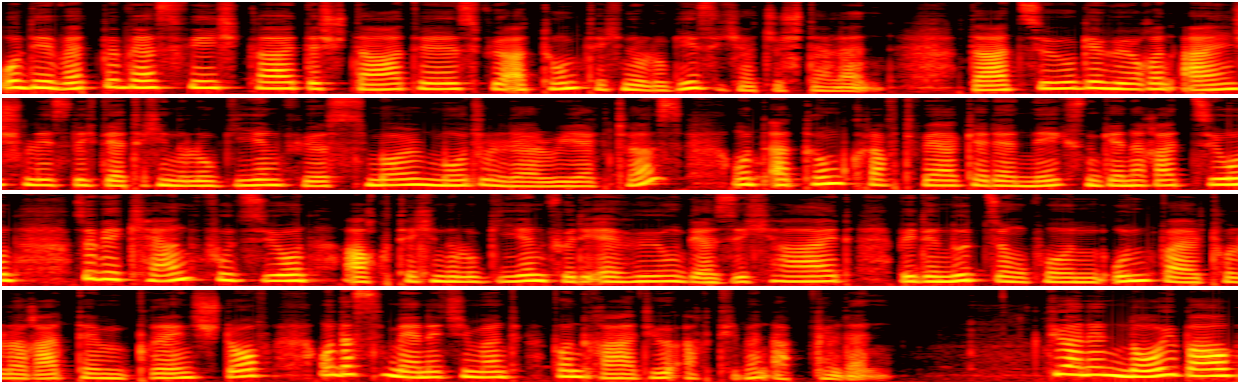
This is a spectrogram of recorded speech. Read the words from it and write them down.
und die Wettbewerbsfähigkeit des Staates für Atomtechnologie sicherzustellen. Dazu gehören einschließlich der Technologien für Small Modular Reactors und Atomkraftwerke der nächsten Generation sowie Kernfusion auch Technologien für die Erhöhung der Sicherheit wie die Nutzung von unfalltolerantem Brennstoff und das Management von von radioaktiven Abfällen. Für einen Neubau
